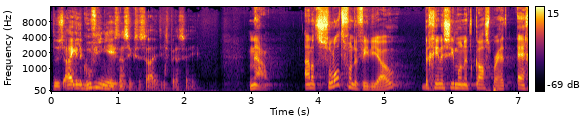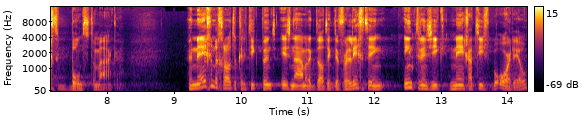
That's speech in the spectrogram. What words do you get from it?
Dus eigenlijk hoef je niet eens naar Six Societies per se. Nou, aan het slot van de video beginnen Simon en Casper het echt bond te maken. Hun negende grote kritiekpunt is namelijk dat ik de verlichting intrinsiek negatief beoordeel.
